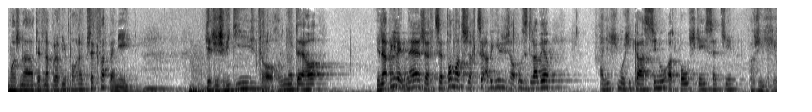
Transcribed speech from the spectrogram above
možná teď na první pohled překvapení. Ježíš vidí toho ohrnutého, je na bílé dne, že chce pomoct, že chce, aby Ježíš ho uzdravil a Ježíš mu říká, synu, odpouštěj se ti hříchy.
